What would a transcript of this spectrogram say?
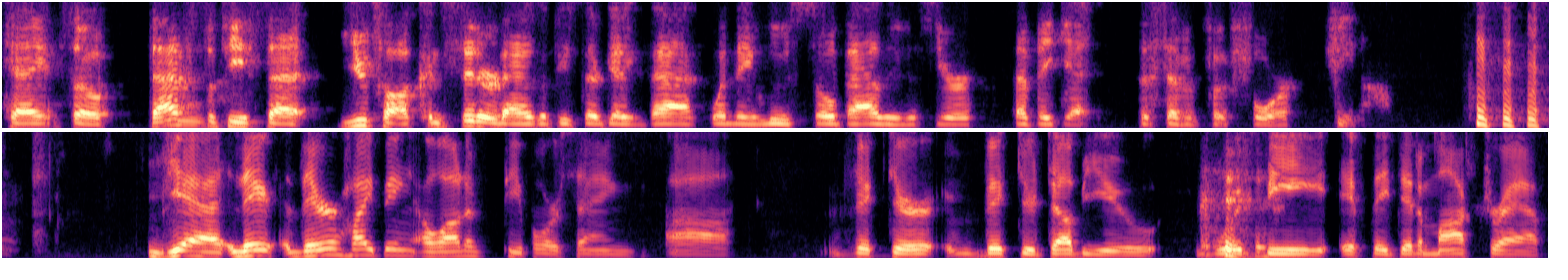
Okay. So that's mm. the piece that Utah considered as a piece they're getting back when they lose so badly this year that they get the seven foot four phenom. yeah, they're they're hyping. A lot of people are saying uh, Victor Victor W would be if they did a mock draft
